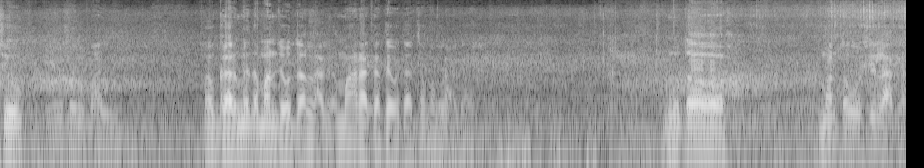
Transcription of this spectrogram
શું? એવું છે રૂમાલ નહીં ગરમી તમને જોરદાર લાગે. મારા કરતાં વધારે તમને લાગે. હું તો મને તો ઓછી લાગે.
